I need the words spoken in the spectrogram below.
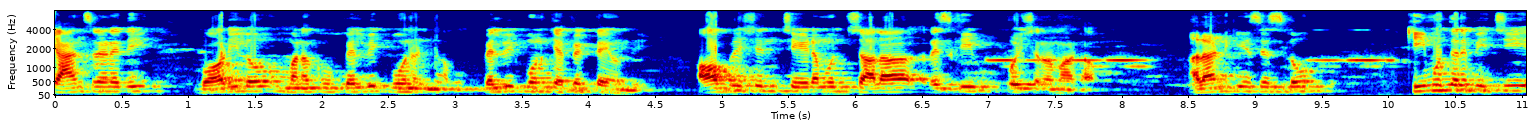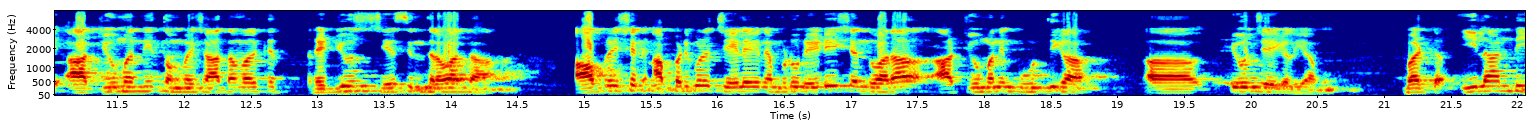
క్యాన్సర్ అనేది బాడీలో మనకు పెల్విక్ బోన్ అంటాము. పెల్విక్ బోన్కి ఎఫెక్ట్ అయి ఉంది. ఆపరేషన్ చేయడము చాలా రిస్కీ పొజిషన్ అనమాట అలాంటి కేసెస్లో కీమోథెరపీ ఇచ్చి ఆ ట్యూమర్ని తొంభై శాతం వరకు రెడ్యూస్ చేసిన తర్వాత ఆపరేషన్ అప్పటి కూడా చేయలేనప్పుడు రేడియేషన్ ద్వారా ఆ ట్యూమర్ని పూర్తిగా క్యూర్ చేయగలిగాము. బట్ ఇలాంటి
